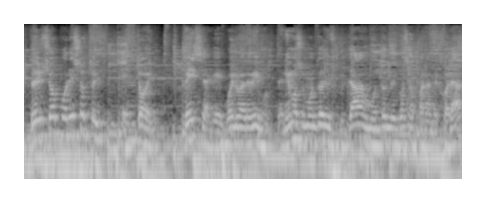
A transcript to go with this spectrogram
Entonces yo por eso estoy, estoy, pese a que vuelvo a lo mismo, tenemos un montón de dificultades, un montón de cosas para mejorar.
